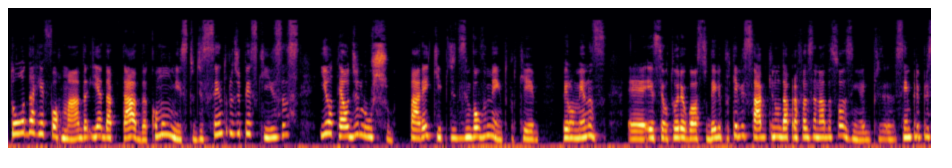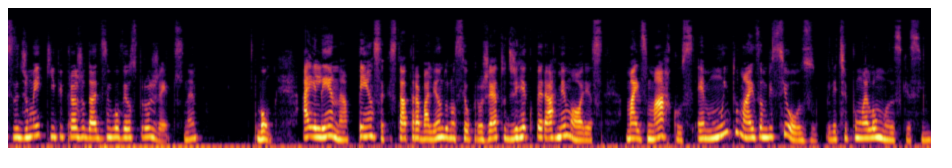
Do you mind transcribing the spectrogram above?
toda reformada e adaptada como um misto de centro de pesquisas e hotel de luxo para a equipe de desenvolvimento, porque pelo menos é, esse autor eu gosto dele porque ele sabe que não dá para fazer nada sozinho. Ele sempre precisa de uma equipe para ajudar a desenvolver os projetos, né? Bom, a Helena pensa que está trabalhando no seu projeto de recuperar memórias, mas Marcos é muito mais ambicioso. Ele é tipo um Elon Musk, assim.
